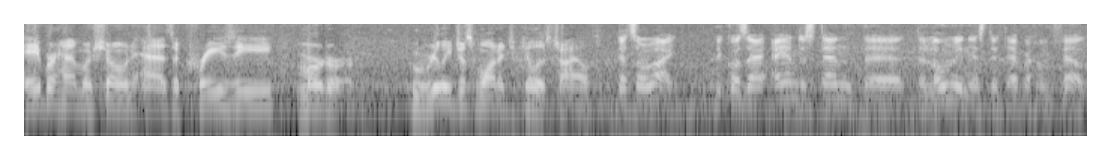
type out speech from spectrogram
Abraham was shown as a crazy murderer who really just wanted to kill his child. That's all right, because I, I understand the, the loneliness that Abraham felt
